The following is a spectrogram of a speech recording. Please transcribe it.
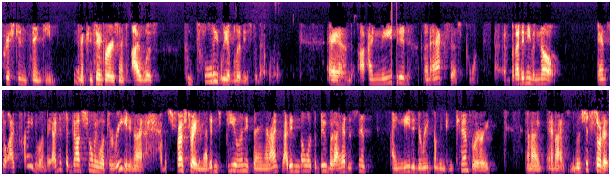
Christian thinking in a contemporary sense, I was completely oblivious to that world. And I I needed an access point, but I didn't even know. And so I prayed one day. I just said, God, show me what to read. And I, I was frustrated. I didn't feel anything. And I, I didn't know what to do, but I had the sense I needed to read something contemporary. And I, and I was just sort of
